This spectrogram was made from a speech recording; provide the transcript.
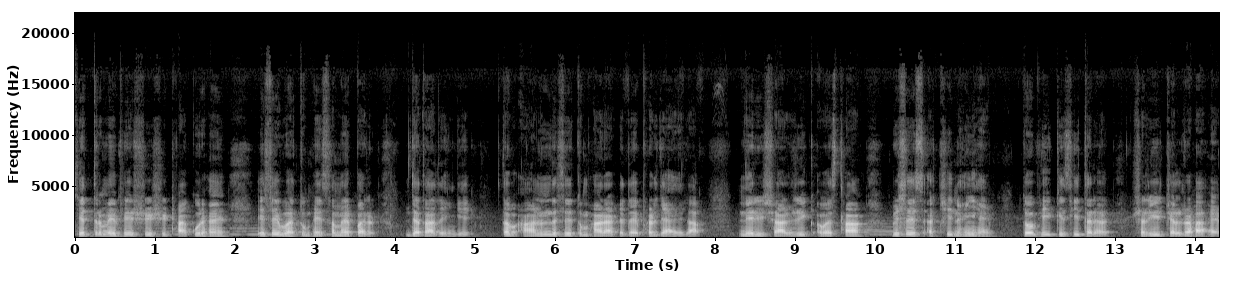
चित्र में भी श्री श्री ठाकुर हैं, इसे वह तुम्हें समय पर जता देंगे। तब आनंद से तुम्हारा हृदय भर जाएगा। मेरी शारीरिक अवस्था विशेष अच्छी नहीं है तो भी किसी तरह शरीर चल रहा है।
